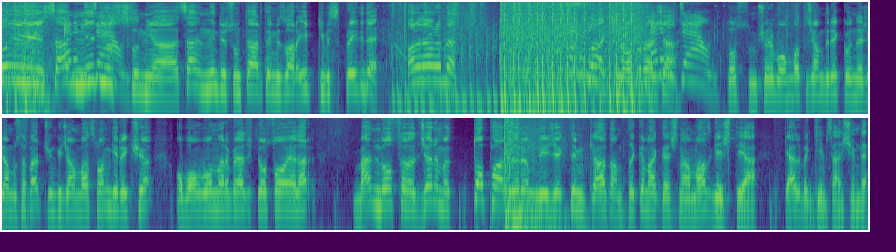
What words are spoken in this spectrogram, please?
Oy sen Enemy ne down. diyorsun ya? Sen ne diyorsun? Tertemiz var. ip gibi spreydi de. Ananı avranı. Sakin ol Raja. Enemy down! Dostum şöyle bomba atacağım direkt göndereceğim bu sefer. Çünkü can basmam gerekiyor. O bomba onları birazcık da olsa oyalar. Ben de o sırada canımı toparlarım diyecektim ki adam takım arkadaşından vazgeçti ya. Gel bakayım sen şimdi.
